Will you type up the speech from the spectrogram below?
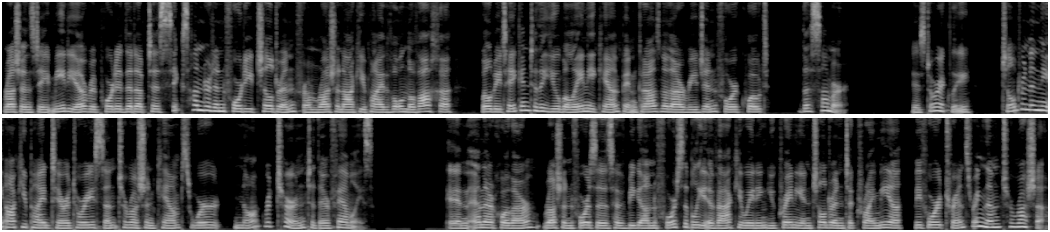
Russian state media reported that up to 640 children from Russian occupied Volnovacha will be taken to the Yubileyny camp in Krasnodar region for, quote, the summer. Historically, children in the occupied territory sent to Russian camps were not returned to their families. In Enerhodar, Russian forces have begun forcibly evacuating Ukrainian children to Crimea before transferring them to Russia.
